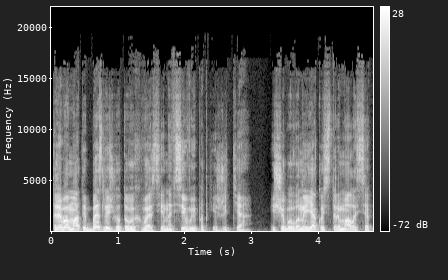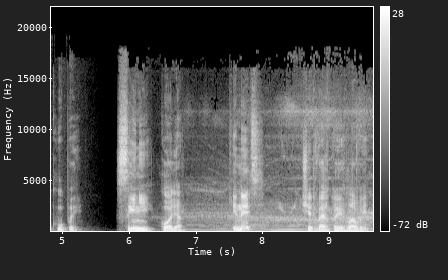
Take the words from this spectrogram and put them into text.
Треба мати безліч готових версій на всі випадки життя, і щоб вони якось трималися купи. Синій колір. Кінець четвертої глави.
